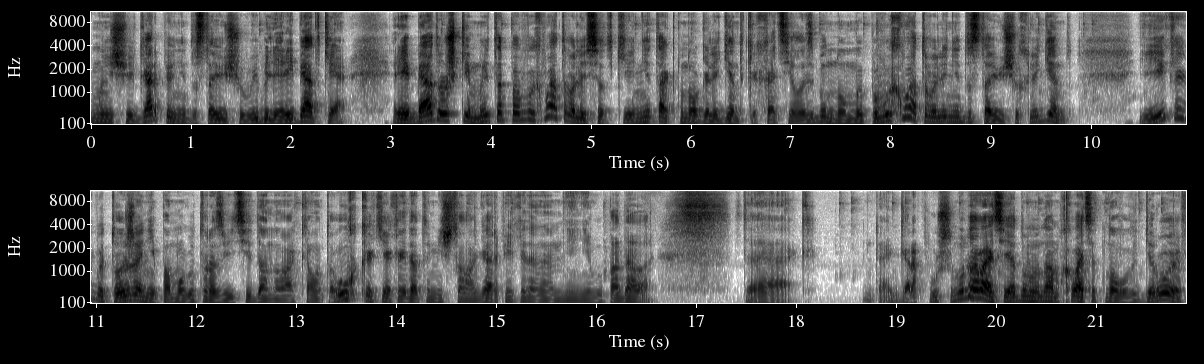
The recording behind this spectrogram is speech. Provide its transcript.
мы еще и Гарпию недостающую выбили. Ребятки, ребятушки, мы-то повыхватывали все-таки не так много легенд, как хотелось бы, но мы повыхватывали недостающих легенд. И как бы тоже они помогут в развитии данного аккаунта. Ух, как я когда-то мечтал о Гарпии, когда она мне не выпадала. Так, так, Гарпуши. Ну давайте, я думаю, нам хватит новых героев,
